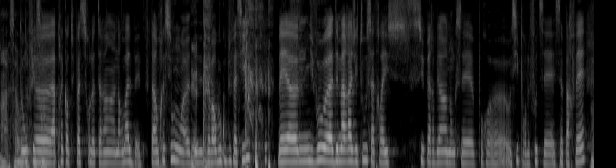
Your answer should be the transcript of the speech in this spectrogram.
Ah, ça Donc euh, après, quand tu passes sur le terrain normal, ben, tu as l'impression euh, d'avoir beaucoup plus facile. Mais euh, niveau euh, démarrage et tout, ça travaille super bien. Donc c'est pour euh, aussi pour le foot, c'est c'est parfait. Mhm.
